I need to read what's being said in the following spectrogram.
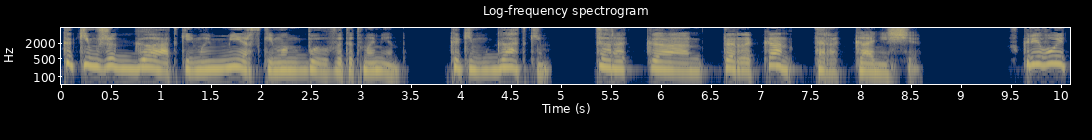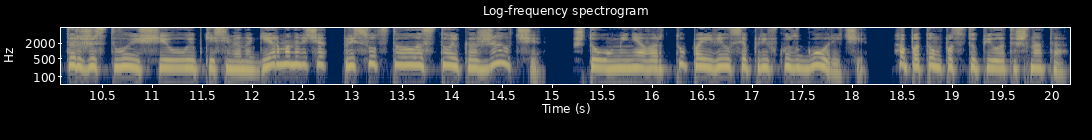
Каким же гадким и мерзким он был в этот момент. Каким гадким. Таракан, таракан, тараканище. В кривой торжествующей улыбке Семена Германовича присутствовало столько желчи, что у меня во рту появился привкус горечи, а потом подступила тошнота.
